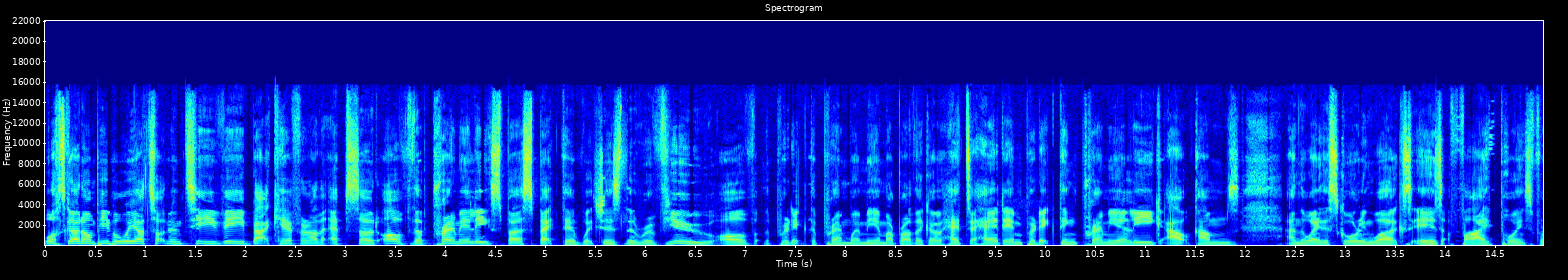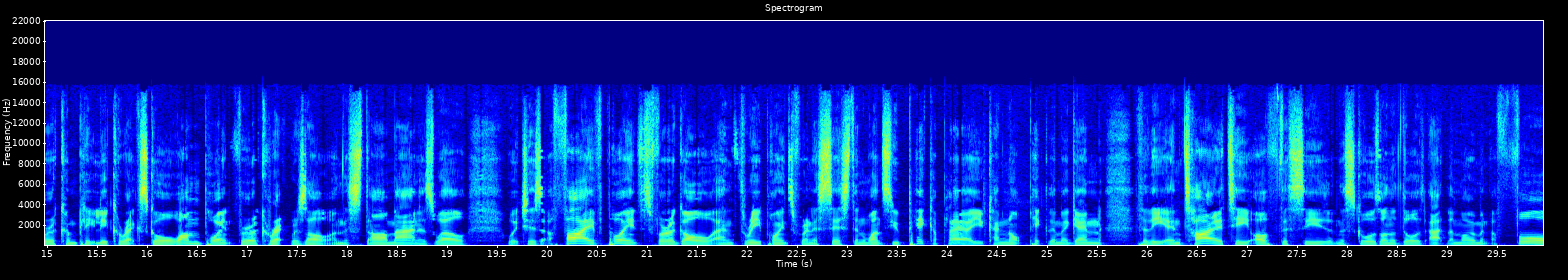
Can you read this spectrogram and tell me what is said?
What's going on, people? We are Tottenham TV back here for another episode of the Premier League's Perspective, which is the review of the Predict the Prem, where me and my brother go head to head in predicting Premier League outcomes. And the way the scoring works is five points for a completely correct score, one point for a correct result, and the star man as well, which is five points for a goal and three points for an assist. And once you pick a player, you cannot pick them again for the entirety of the season. The scores on the doors at the moment are four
